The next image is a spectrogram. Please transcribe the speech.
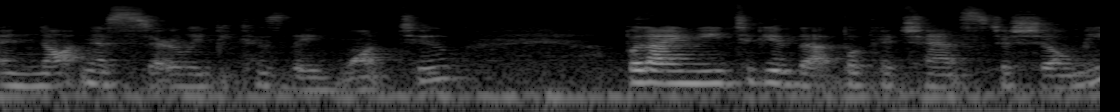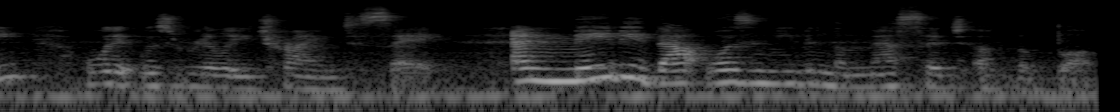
and not necessarily because they want to. But I need to give that book a chance to show me what it was really trying to say. And maybe that wasn't even the message of the book.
